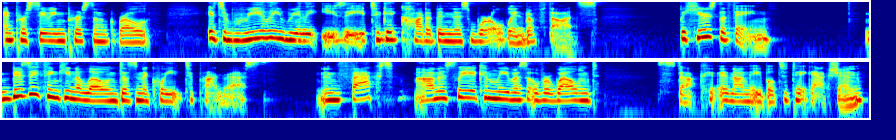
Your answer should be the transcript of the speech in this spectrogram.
and pursuing personal growth. It's really, really easy to get caught up in this whirlwind of thoughts. But here's the thing busy thinking alone doesn't equate to progress. In fact, honestly, it can leave us overwhelmed, stuck, and unable to take action.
